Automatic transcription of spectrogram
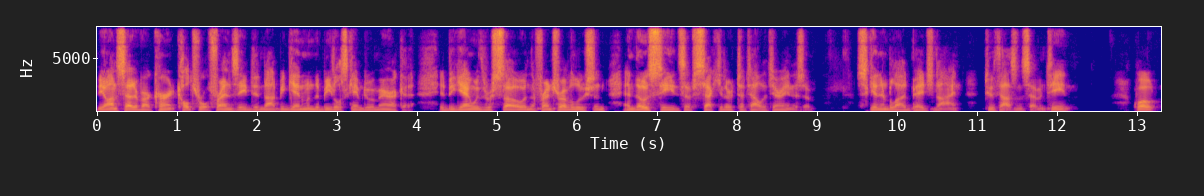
The onset of our current cultural frenzy did not begin when the Beatles came to America. It began with Rousseau and the French Revolution and those seeds of secular totalitarianism. Skin and Blood, page 9, 2017. Quote,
